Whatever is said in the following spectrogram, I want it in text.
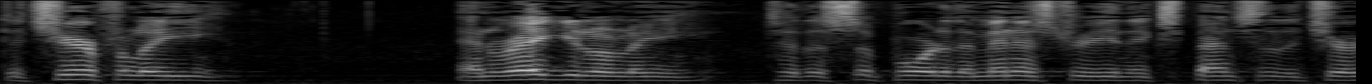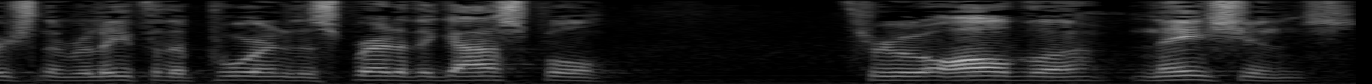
to cheerfully and regularly to the support of the ministry and the expense of the church and the relief of the poor and the spread of the gospel through all the nations.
